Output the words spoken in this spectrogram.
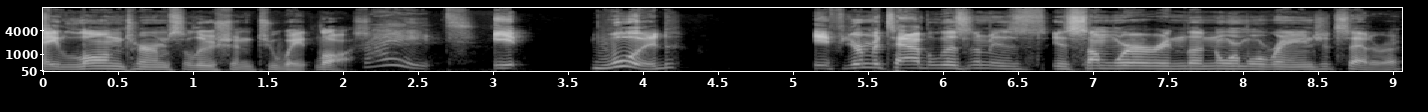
a long term solution to weight loss. Right. It would, if your metabolism is is somewhere in the normal range, etc.,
